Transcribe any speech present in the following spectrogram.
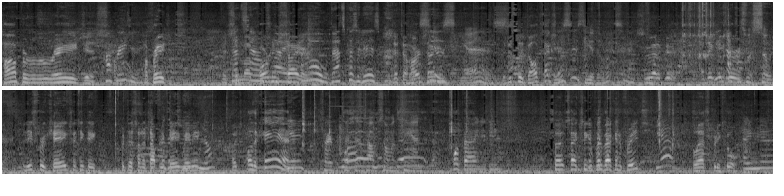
Hopperageous. Hopperageous. Hopperageous. It's That some uh, Portland like. cider. Oh, that's because it is. Is that the hard this cider? Is, yes. Is this the adult section? This is the adult section. We got a beer. I think You these are this was soda. these for kegs. I think they put this on the top For of the the keg, can, maybe. no. Oh, the can. Yeah. Sorry for touching the top of someone's can. Four pack. So it's actually you can put it back in the fridge. Yeah. Well, that's pretty cool. I know.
